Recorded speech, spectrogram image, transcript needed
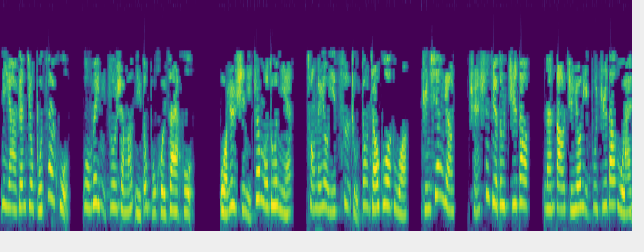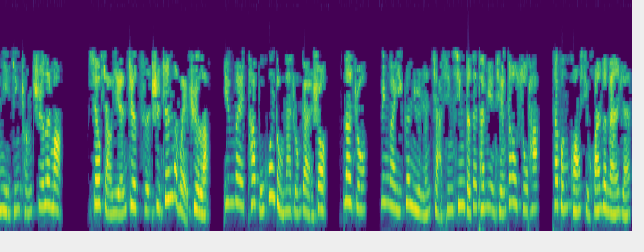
你压根就不在乎，我为你做什么你都不会在乎。我认识你这么多年，从没有一次主动招过我。君向阳，全世界都知道，难道只有你不知道我爱你已经成痴了吗？萧小言这次是真的委屈了，因为他不会懂那种感受，那种。另外一个女人假惺惺的在他面前告诉他，他疯狂喜欢的男人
